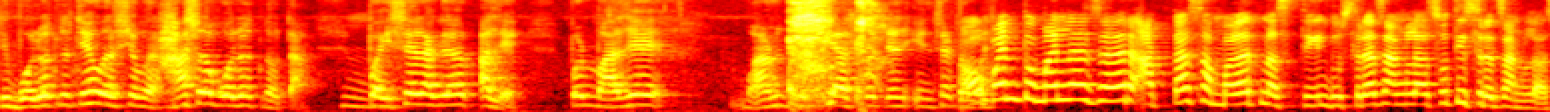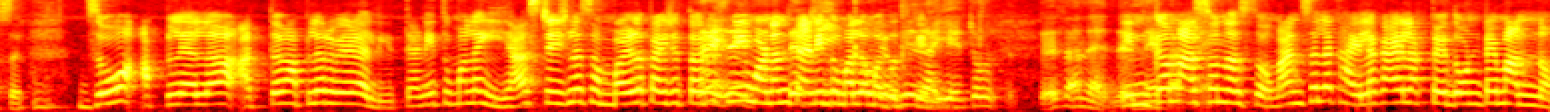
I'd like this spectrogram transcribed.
ती बोलत नव्हती. हं वर्षभर हा सुद्धा बोलत नव्हता. पैसे लागल्यावर आले. पण माझे माणूस दुःखी असतो ते इन्सर्ट अहो पण तुम्हाला जर आता सांभाळत नसतील दुसरा चांगला असो तिसरं चांगलं असेल जो आपल्याला आता आपल्याला वेळ आली त्याने तुम्हाला ह्या स्टेजला सांभाळलं पाहिजे तरच मी म्हणून त्याने तुम्हाला मदत केली. इन्कम असं नसतो माणसाला खायला काय लागतंय? दोन टाइम अन्न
